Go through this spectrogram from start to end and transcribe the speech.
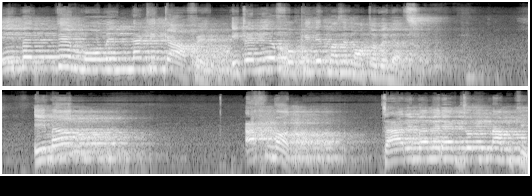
এই ব্যক্তি মোমেন নাকি কাফের? এটা নিয়ে ফকিদের মাঝে মতভেদ আছে। ইমাম আহমদ, চার ইমামের একজনের নাম কি?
